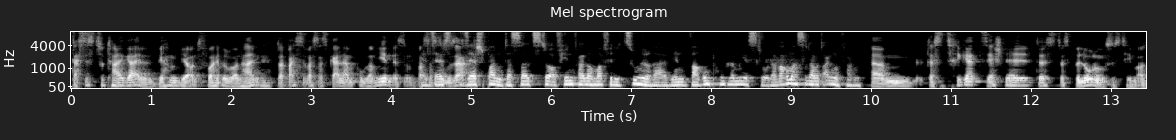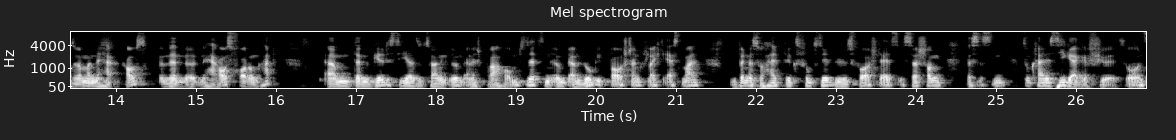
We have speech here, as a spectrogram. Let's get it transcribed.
das ist total geil. Wir haben ja uns vorher darüber unterhalten. Da weißt du, was das Geile am Programmieren ist und was ja, sehr, hast du gesagt? Sehr spannend. Das sollst du auf jeden Fall nochmal für die Zuhörer erwähnen. Warum programmierst du oder warum hast du damit angefangen? Ähm, das triggert sehr schnell das, das Belohnungssystem. Also wenn man eine, Heraus eine Herausforderung hat, ähm, dann gilt es, die ja sozusagen in irgendeiner Sprache umzusetzen, in irgendeinem Logikbaustein vielleicht erstmal. Und wenn das so halbwegs funktioniert, wie du es vorstellst, ist das schon, das ist ein, so ein kleines Siegergefühl. So. Und,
